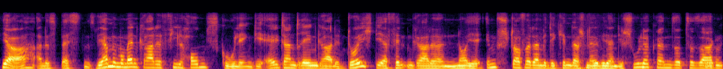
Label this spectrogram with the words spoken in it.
ja, alles bestens. Wir haben im Moment gerade viel Homeschooling. Die Eltern drehen gerade durch, die erfinden gerade neue Impfstoffe, damit die Kinder schnell wieder in die Schule können, sozusagen. Mhm.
